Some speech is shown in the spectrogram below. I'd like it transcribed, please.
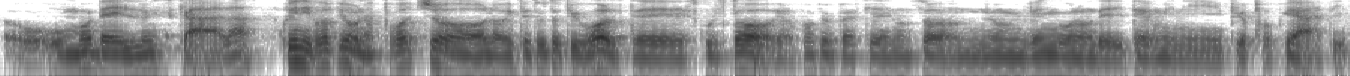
un modello in scala, quindi proprio un approccio, l'ho ripetuto più volte, scultoreo, proprio perché non so, non vengono dei termini più appropriati.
